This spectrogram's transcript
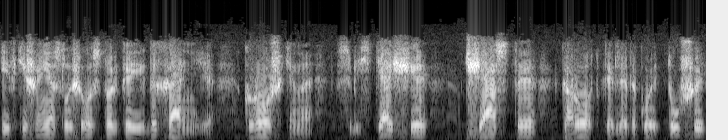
и в тишине слышалось только их дыхание. Крошкина свистящее, частое, короткое для такой туши,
